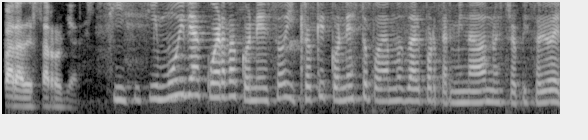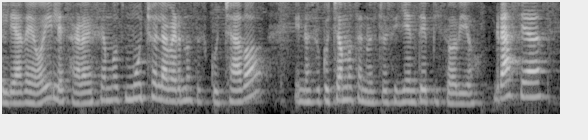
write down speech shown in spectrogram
para desarrollar esto. Sí, sí, sí, muy de acuerdo con eso y creo que con esto podemos dar por terminado nuestro episodio del día de hoy. Les agradecemos mucho el habernos escuchado y nos escuchamos en nuestro siguiente episodio. Gracias.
